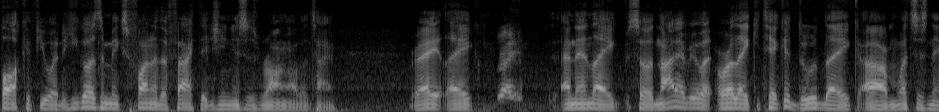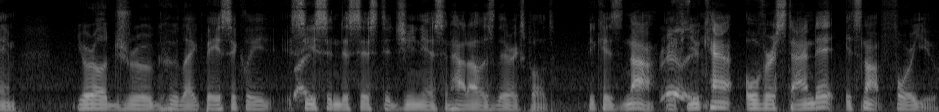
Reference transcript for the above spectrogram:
fuck if you. He goes and makes fun of the fact that Genius is wrong all the time, right? Like, right? and then like so not everyone or like you take a dude like um what's his name, Your Old Droog who like basically cease and desisted Genius and had all his lyrics pulled. Because nah, if you can't overstand it, it's not for you.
